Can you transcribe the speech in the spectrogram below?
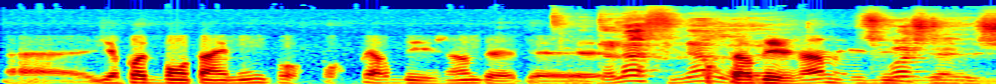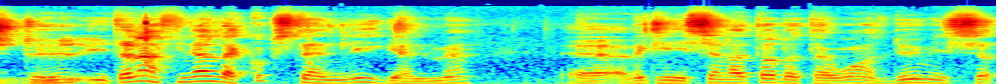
il euh, n'y a pas de bon timing pour, pour perdre des gens. De, de il était là en finale. Perdre des gens, mais tu vois, je, je, il était là en finale de la Coupe Stanley également, euh, avec les sénateurs d'Ottawa en 2007.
